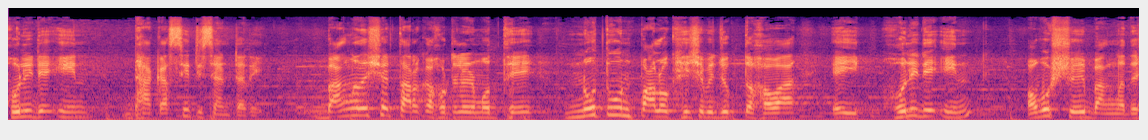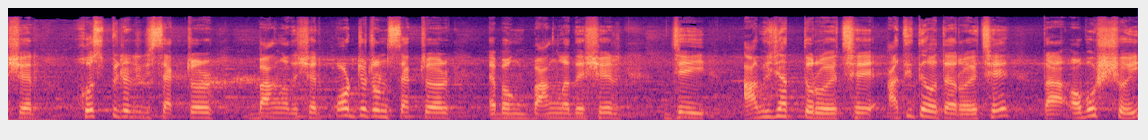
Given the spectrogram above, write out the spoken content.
হলিডে ইন ঢাকা সিটি সেন্টারে বাংলাদেশের তারকা হোটেলের মধ্যে নতুন পালক হিসেবে যুক্ত হওয়া এই হলিডে ইন অবশ্যই বাংলাদেশের হসপিটালিটি সেক্টর বাংলাদেশের পর্যটন সেক্টর এবং বাংলাদেশের যেই আভিজাত্য রয়েছে, আতিথেয়তা রয়েছে, তা অবশ্যই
